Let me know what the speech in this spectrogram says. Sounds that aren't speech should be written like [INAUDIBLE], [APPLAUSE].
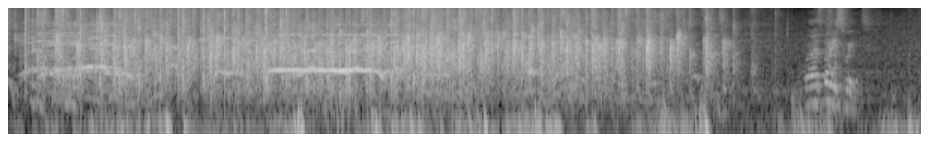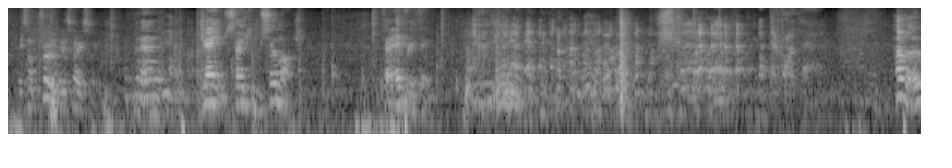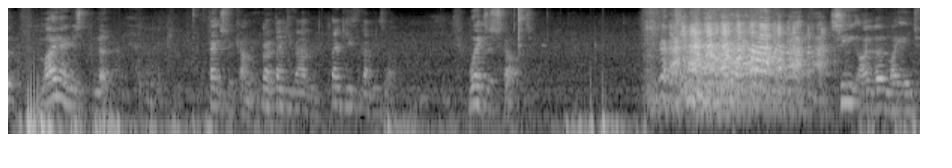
Well, that's very sweet. It's not true, but it's very sweet. [LAUGHS] James, thank you so much for everything. Right. Hello, my name is. No. Thanks for coming. No, thank you for having me. Thank you for coming as well. Where to start? [LAUGHS] See, I learn my interviews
